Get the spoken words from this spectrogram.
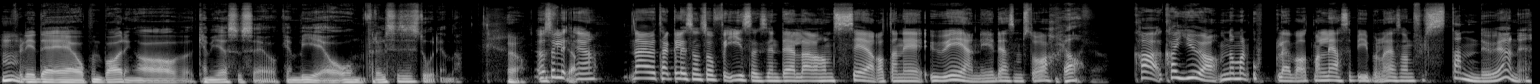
Fordi det er åpenbaringa av hvem Jesus er, og hvem vi er, og om frelseshistorien. da. Ja. Altså, ja. Nei, jeg tenker litt sånn som For Isak sin del, der han ser at han er uenig i det som står. Ja. Hva, hva gjør når man opplever at man leser Bibelen og er sånn fullstendig uenig?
